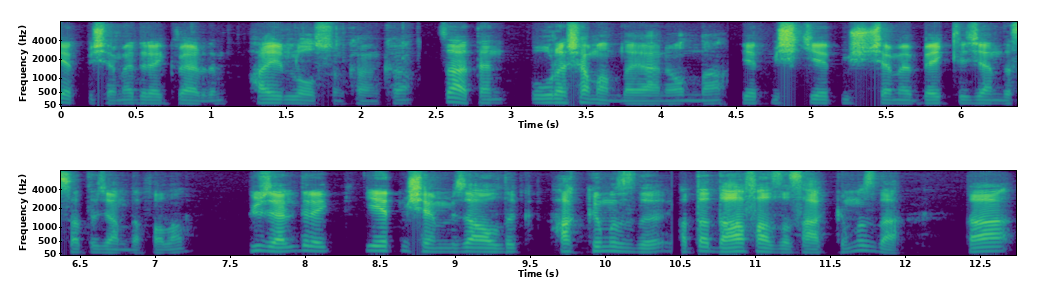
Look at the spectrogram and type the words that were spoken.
70M'e direkt verdim. Hayırlı olsun kanka. Zaten uğraşamam da yani onunla. 72-73M'e bekleyeceksin de satacaksın da falan. Güzel direkt 70M'imizi aldık. Hakkımızdı. Hatta daha fazlası hakkımız da. Daha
